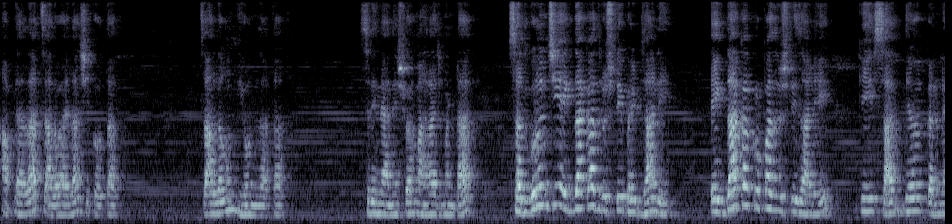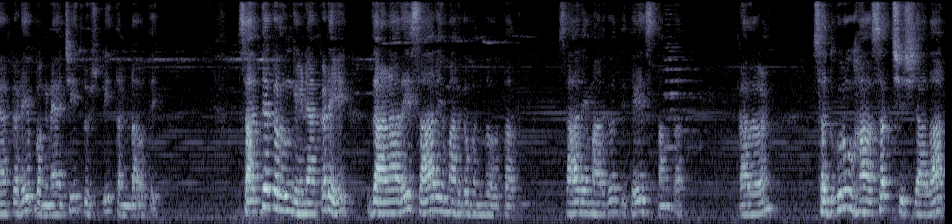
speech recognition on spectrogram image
आपल्याला चालवायला शिकवतात. चालवून घेऊन जातात. श्री ज्ञानेश्वर महाराज म्हणतात सद्गुरूंची एकदा का दृष्टी भेट झाली एकदा का कृपा दृष्टी झाली की साध्य करण्याकडे बघण्याची दृष्टी थंडावते साध्य करून घेण्याकडे जाणारे सारे मार्ग बंद होतात. सारे मार्ग तिथेच थांबतात. कारण सद्गुरू हा सत्शिष्याला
